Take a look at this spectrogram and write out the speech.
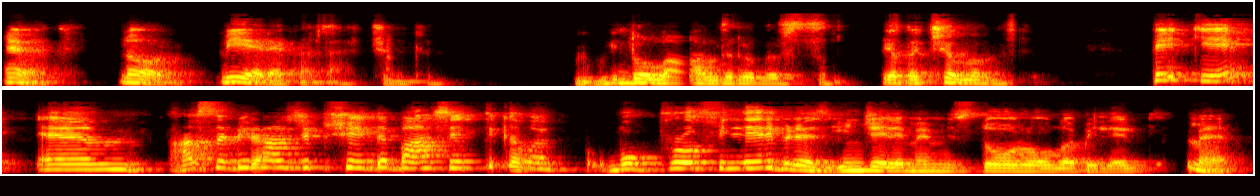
Evet, doğru. Bir yere kadar çünkü. Hı hı. Dolandırılırsın ya da çalınırsın. Peki aslında birazcık şeyde bahsettik ama bu profilleri biraz incelememiz doğru olabilir değil mi?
